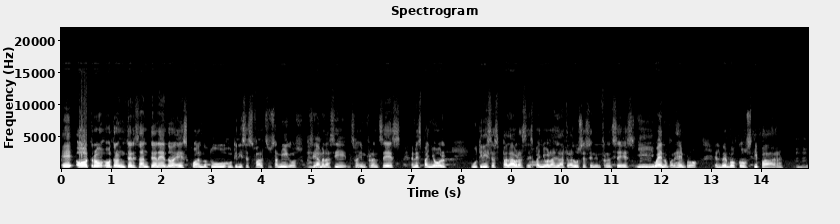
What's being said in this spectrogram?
eh, otro, otro interesante anécdota es cuando tú utilizas falsos amigos, Ujú. se llaman así, en francés, en español, utilizas palabras españolas, las traduces en el francés y bueno, por ejemplo, el verbo constipar, Ujú,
